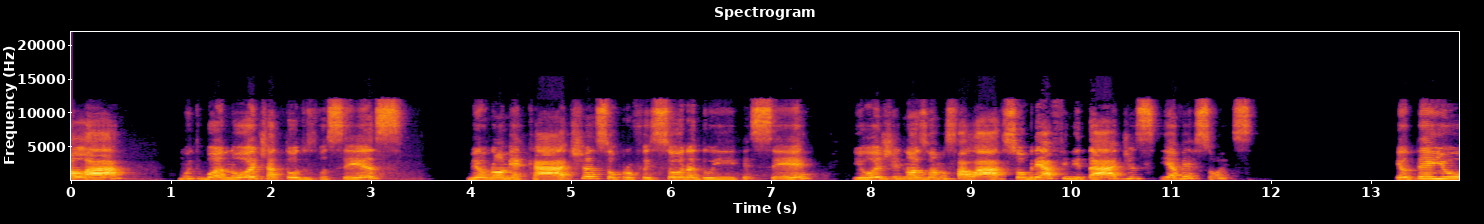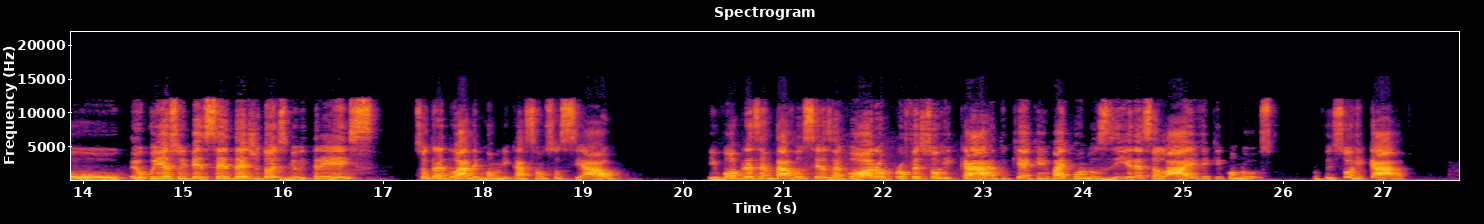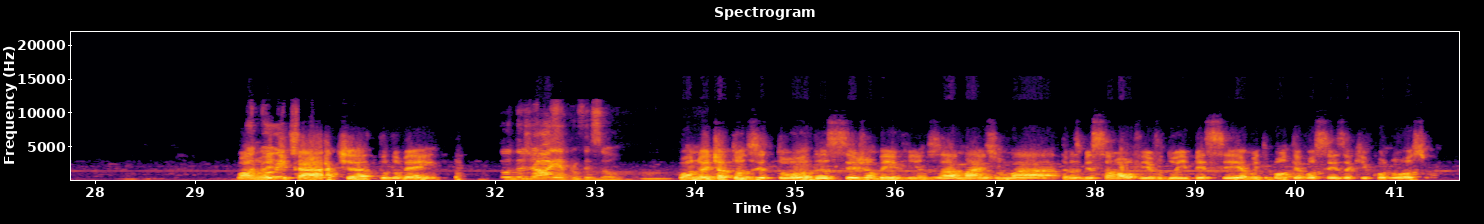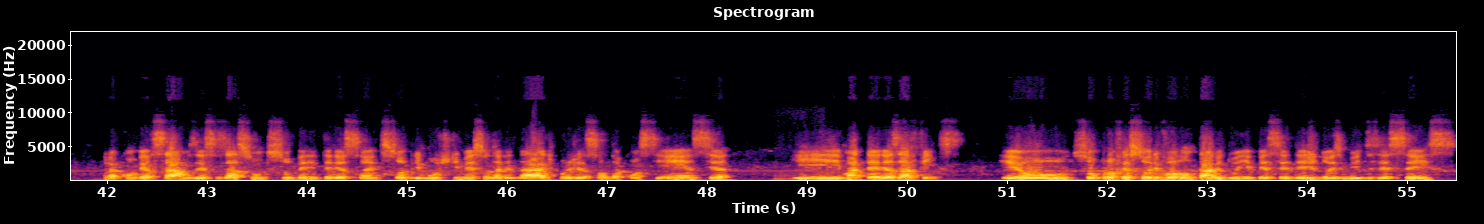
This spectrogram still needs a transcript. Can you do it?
Olá, muito boa noite a todos vocês. Meu nome é Kátia, sou professora do IPC e hoje nós vamos falar sobre afinidades e aversões. Eu tenho, eu conheço o IPC desde 2003, sou graduada em comunicação social e vou apresentar a vocês agora o professor Ricardo, que é quem vai conduzir essa live aqui conosco. Professor Ricardo. Boa, Boa noite, noite, Kátia, tudo bem? Tudo jóia, professor. Boa noite a todos e todas, sejam bem-vindos a mais uma transmissão ao vivo do IPC. É muito bom ter vocês aqui conosco para conversarmos esses assuntos super interessantes sobre multidimensionalidade, projeção da consciência e matérias afins. Eu sou professor e voluntário do IPC desde 2016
